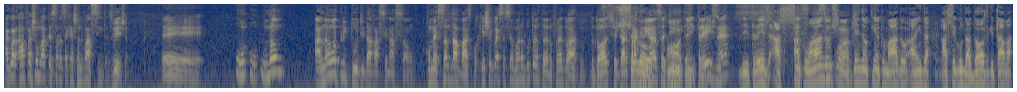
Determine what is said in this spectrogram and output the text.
Agora, Rafael chamou a atenção nessa questão de vacinas. Veja, é, o, o- o não, a não amplitude da vacinação, começando da base, porque chegou essa semana Butantan, não foi, Eduardo? Doses chegaram para crianças de, ontem, de que- 3, né? De 3 a 5 A- a anos, cinco anos. quem não tinha tomado ainda a segunda dose, que estava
